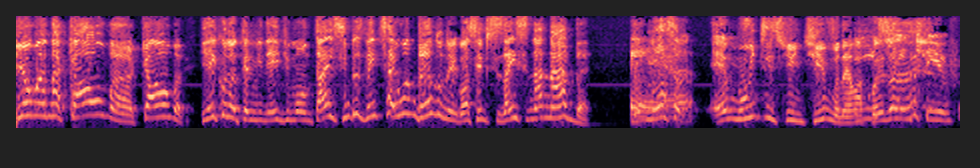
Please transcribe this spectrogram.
E eu, mano, calma, calma. E aí, quando eu terminei de montar, ele simplesmente saiu andando o negócio sem precisar ensinar nada. É. Nossa, é muito instintivo, né? Uma coisa. Instintivo.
